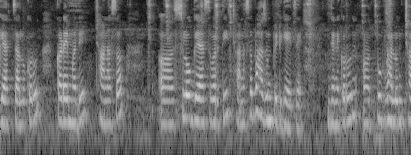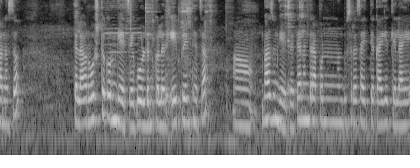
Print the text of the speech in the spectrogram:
गॅस चालू करून कढईमध्ये छान असं स्लो गॅसवरती छान असं भाजून पीठ घ्यायचं आहे जेणेकरून तूप घालून छान असं त्याला रोस्ट करून घ्यायचं आहे गोल्डन कलर येईपर्यंत ह्याचा भाजून घ्यायचं आहे त्यानंतर आपण दुसरं साहित्य काय घेतलेलं आहे?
